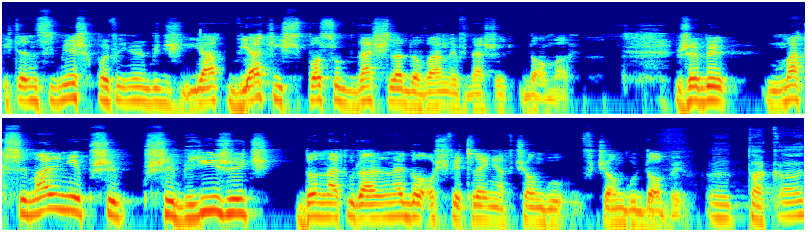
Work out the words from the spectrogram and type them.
i ten zmierzch powinien być jak, w jakiś sposób naśladowany w naszych domach, żeby maksymalnie przy, przybliżyć do naturalnego oświetlenia w ciągu, w ciągu doby. E, tak, a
